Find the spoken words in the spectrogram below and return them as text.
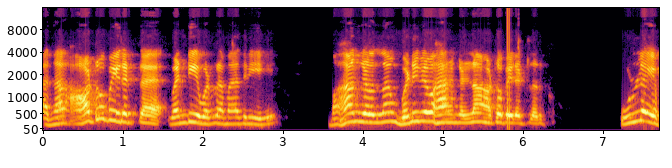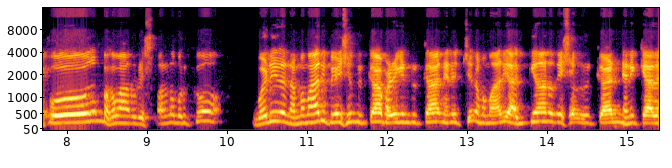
அதனால் ஆட்டோ பைலட்டில் வண்டியை விடுற மாதிரி மகான்கள் எல்லாம் வெளி விவகாரங்கள்லாம் ஆட்டோ பைலட்டில் இருக்கும். உள்ள எப்போதும் பகவானுடைய ஸ்மரணம் இருக்கும். வெளியில் நம்ம மாதிரி பேசிட்டு இருக்கா பழகின்னு இருக்கா நினைச்சு நம்ம மாதிரி அஜ்ஞான தேசம் இருக்கான்னு நினைக்காத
